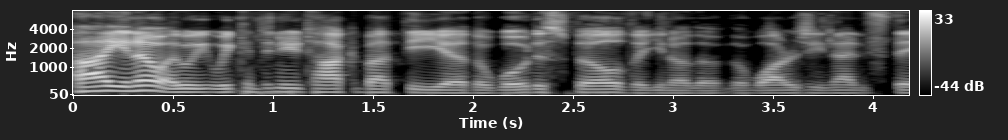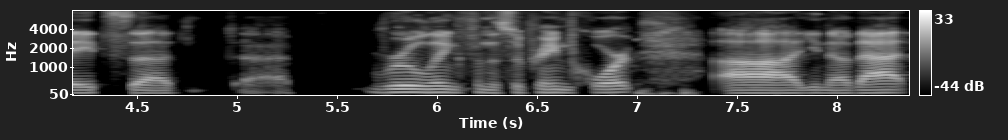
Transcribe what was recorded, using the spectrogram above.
Uh, you know, we, we continue to talk about the uh, the WOTUS bill, the you know the the Waters of the United States uh, uh, ruling from the Supreme Court. Uh, you know that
